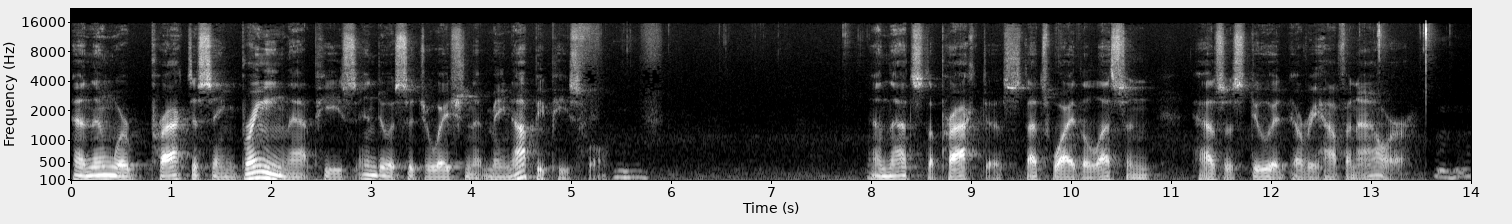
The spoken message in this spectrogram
and then we're practicing bringing that peace into a situation that may not be peaceful. Mm-hmm. And that's the practice. That's why the lesson has us do it every half an hour. Mm-hmm.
